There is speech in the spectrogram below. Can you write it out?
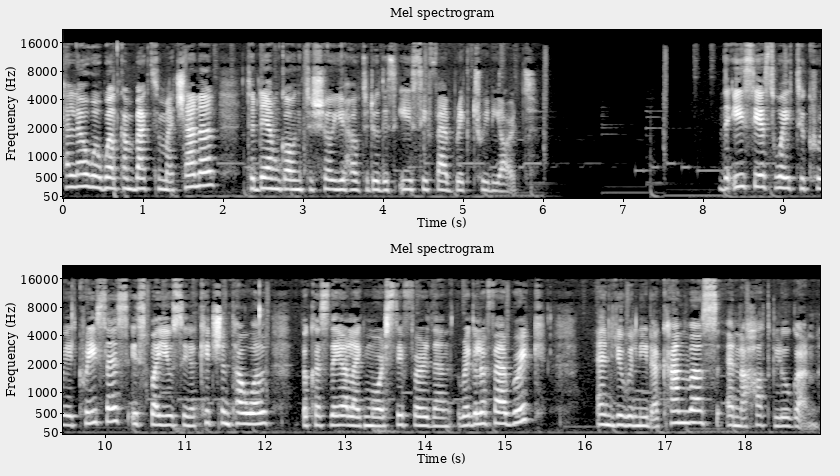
Hello and welcome back to my channel. Today I'm going to show you how to do this easy fabric 3D art. The easiest way to create creases is by using a kitchen towel because they are like more stiffer than regular fabric and you will need a canvas and a hot glue gun.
